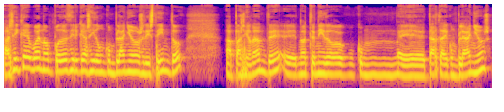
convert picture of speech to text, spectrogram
Así que bueno, puedo decir que ha sido un cumpleaños distinto. apasionante. Eh, no he tenido eh, tarta de cumpleaños,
